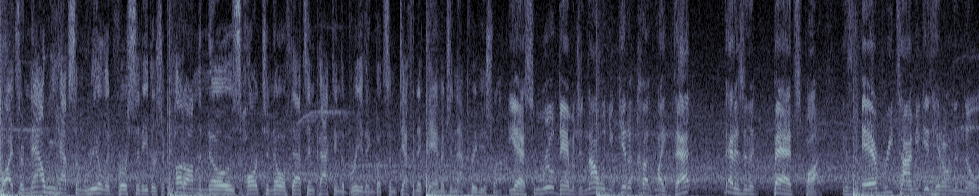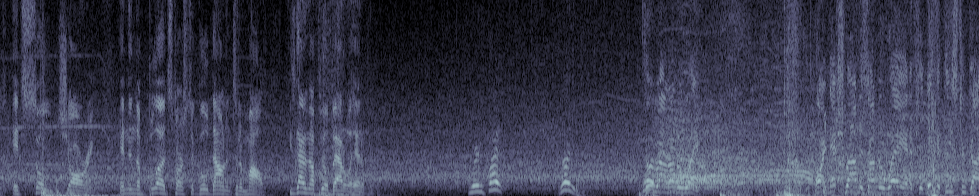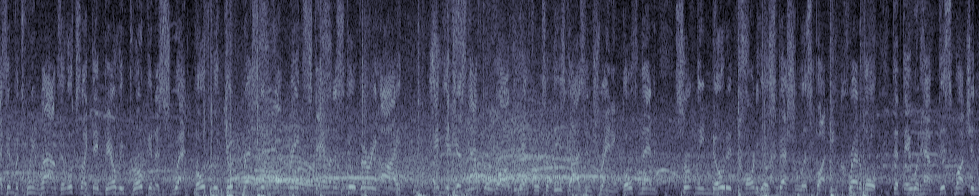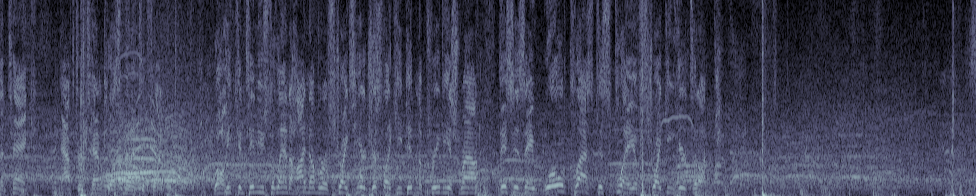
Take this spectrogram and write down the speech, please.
All right, so now we have some real adversity. There's a cut on the nose. Hard to know if that's impacting the breathing, but some definite damage in that previous round. Yeah, some real damage. And now when you get a cut like that, that is in a bad spot. Because every time you get hit on the nose, it's so jarring. And then the blood starts to go down into the mouth. He's got an uphill battle ahead of him. You ready to fight? Ready. Third round underway. All right, next round is underway, and if you look at these two guys in between rounds, it looks like they've barely broken a sweat. Both with good rest and heart rate, stamina still very high, and you just have to laud the efforts of these guys in training. Both men certainly noted cardio specialists, but incredible that they would have this much in the tank after 10-plus minutes of fighting. Well, he continues to land a high number of strikes here, just like he did in the previous round. This is a world-class display of striking here tonight.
